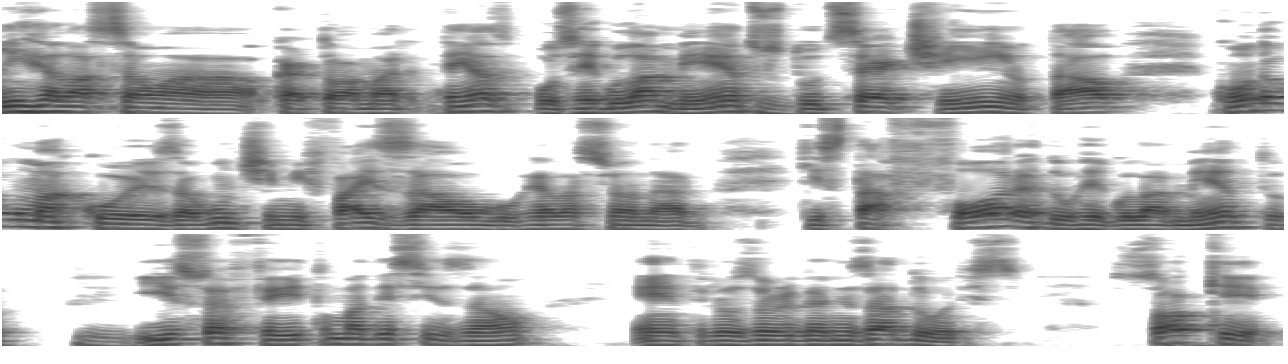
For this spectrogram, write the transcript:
em relação ao cartão amarelo, tem as- os regulamentos, tudo certinho tal. Quando alguma coisa, algum time faz algo relacionado que está fora do regulamento, Hum. isso é feito uma decisão entre os organizadores. Só que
